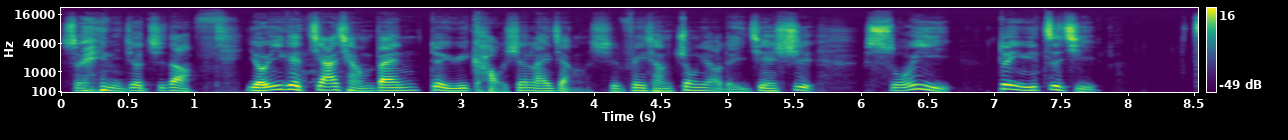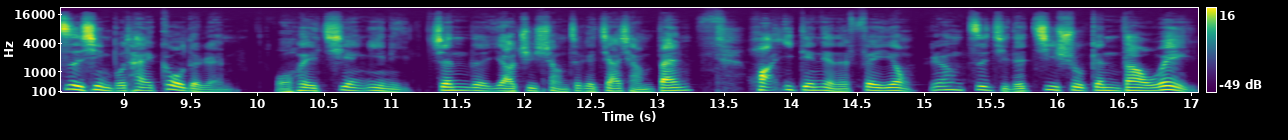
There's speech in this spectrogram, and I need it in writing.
所以你就知道，有一个加强班对于考生来讲是非常重要的一件事。所以，对于自己自信不太够的人，我会建议你真的要去上这个加强班，花一点点的费用，让自己的技术更到位，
